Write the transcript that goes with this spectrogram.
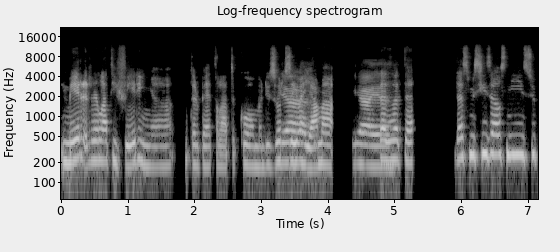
meer relativering eh, erbij te laten komen. Dus door te Ja. zeggen van ja, maar Ja, ja. dat is, het, dat is misschien zelfs niet een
